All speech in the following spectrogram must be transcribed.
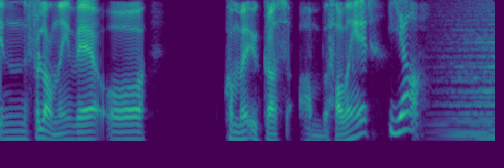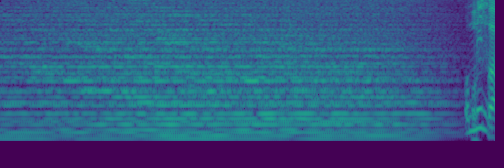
inn for landing ved å komme med ukas anbefalinger. ja. Og min, så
